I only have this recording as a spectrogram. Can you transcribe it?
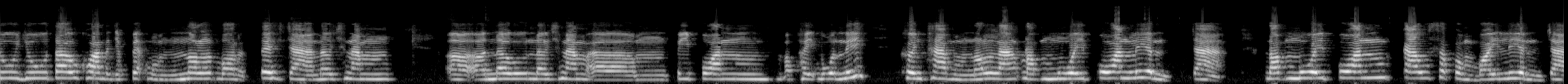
យូរយូរទៅគ្រាន់តែជាពាក់បំណុលបរទេសចានៅឆ្នាំនៅនៅឆ្នាំ2024នេះឃើញថាបំណុលឡើង11,000លានចា11,098លានចា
